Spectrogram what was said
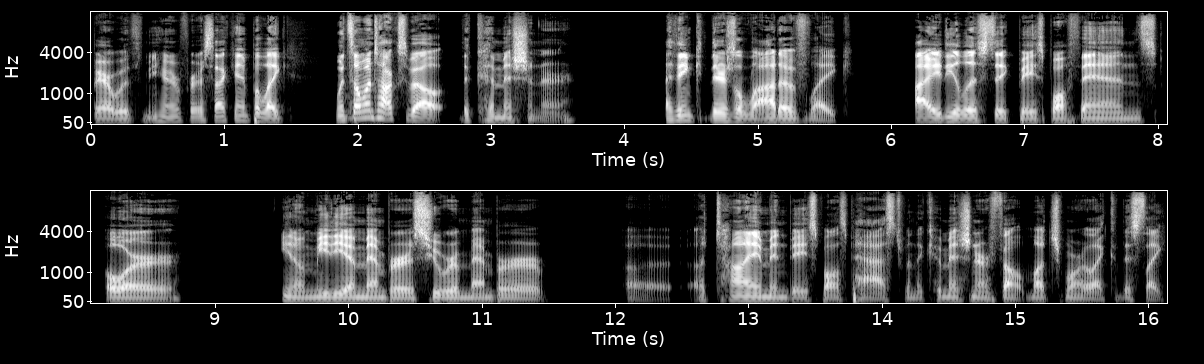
bear with me here for a second, but like when someone talks about the commissioner, I think there's a lot of like idealistic baseball fans or you know, media members who remember uh, a time in baseball's past when the commissioner felt much more like this like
